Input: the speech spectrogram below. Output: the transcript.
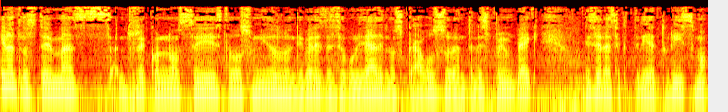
Y en otros temas, reconoce Estados Unidos los niveles de seguridad en los cabos durante el Spring Break, dice la Secretaría de Turismo.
